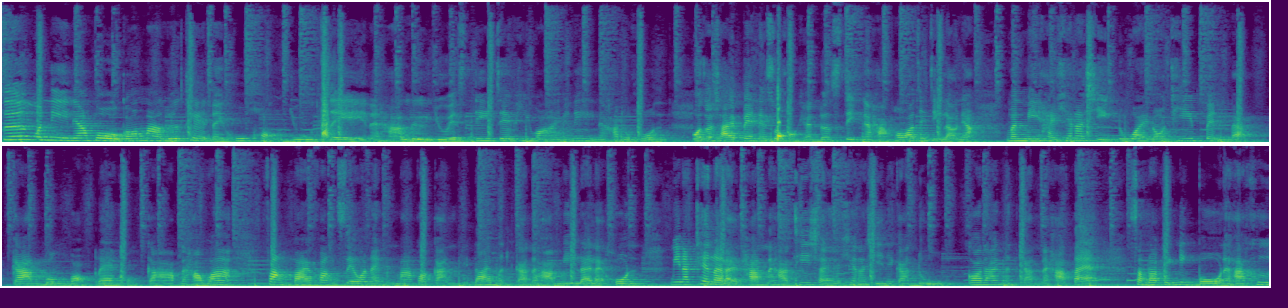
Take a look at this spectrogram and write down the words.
ซึ่งวันนี้เนี่ยโบก็มาเลือกเทรดในคู่ของ UJ นะคะ หรือ USD JPY นั่นเองนะคะทุกคนโบจะใช้เป็นในส่วนของ Candlestick นะคะ เพราะว่าจริงๆแล้วเนี่ย มันมีไฮแคนาชิกด้วยเนาะที่เป็นแบบ การบ่งบอกแรงของกราฟนะคะว่าฝั่งบายฝั่งเซลล์อันไหนมันมากกว่ากันได้เหมือนกันนะคะ มีหลาย ๆ คน มีนักเทรดหลาย ๆ ท่านนะคะ ที่ใช้ไฮแคนาชิในการดูก็ได้เหมือนกันนะคะ แต่สำหรับเทคนิคโบนะคะ คือ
